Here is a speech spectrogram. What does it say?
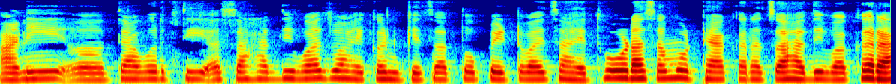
आणि त्यावरती असा हा दिवा जो आहे कणकेचा तो पेटवायचा आहे. थोडासा मोठ्या आकाराचा हा दिवा करा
